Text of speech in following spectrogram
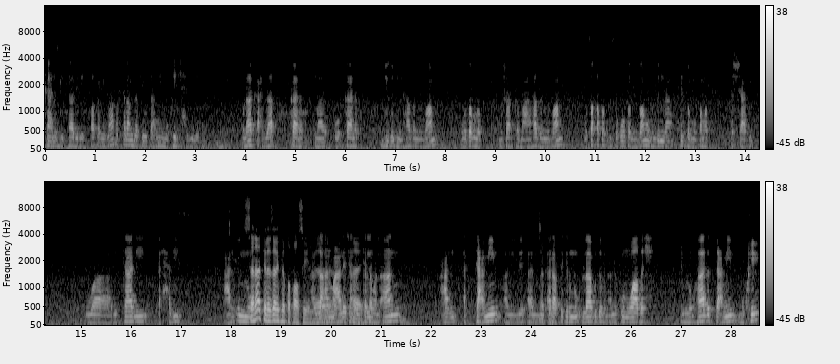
كانت بتنادي بإسقاط النظام. الكلام ده فيه تعميم مخيف حقيقة. هناك أحزاب كانت ما- كانت جزء من هذا النظام وظلت مشاركة مع هذا النظام. وسقطت بسقوط النظام ومن ضمنها حزب المؤتمر الشعبي وبالتالي الحديث عن إنه سنأتي لذلك في التفاصيل لا أنا معلش أنا. بتكلم الآن عن التعميم اللي. أنا أفتكر إنه لابد من أن يكون واضح إنه هذا التعميم مخل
